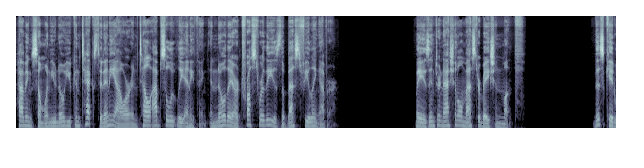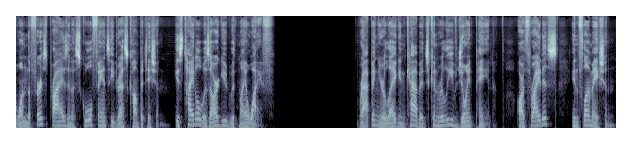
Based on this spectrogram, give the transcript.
Having someone you know you can text at any hour and tell absolutely anything and know they are trustworthy is the best feeling ever. May is International Masturbation Month. This kid won the first prize in a school fancy dress competition. His title was Argued with My Wife. Wrapping your leg in cabbage can relieve joint pain, arthritis, inflammation,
